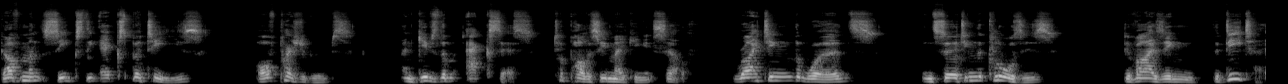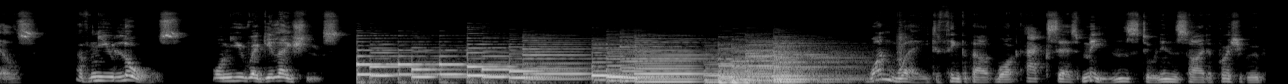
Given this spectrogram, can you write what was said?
Government seeks the expertise of pressure groups and gives them access to policy making itself, writing the words, inserting the clauses, devising the details of new laws or new regulations. One way to think about what access means to an insider pressure group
